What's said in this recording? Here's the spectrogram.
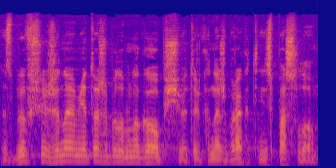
С бывшей женой мне тоже было много общего, только наш брак это не спасло.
